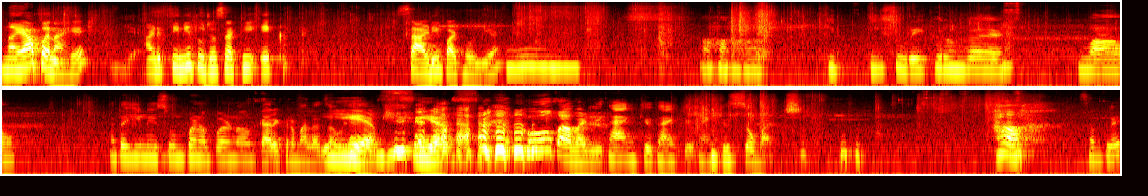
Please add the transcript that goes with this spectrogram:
नयापण आहे. आणि तिने तुझ्यासाठी एक साडी पाठवली आहे. किती सुरेख रंग आहे. वाव आता ही नेसून पण आपण कार्यक्रमाला. खूप आवडली. Thank you thank you thank you so much हा. संपले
